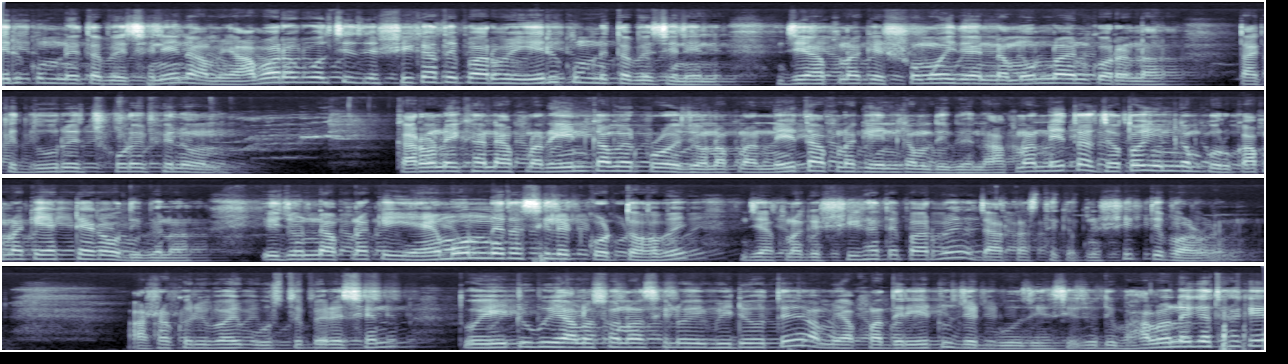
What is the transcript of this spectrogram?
এরকম নেতা বেছে নিন। আমি আবারও বলছি যে শেখাতে পারবে এরকম নেতা বেছে নিন যে আপনাকে সময় দেন না মূল্যায়ন করে না তাকে দূরে ছড়ে ফেলুন। কারণ এখানে আপনার ইনকামের প্রয়োজন আপনার নেতা আপনাকে ইনকাম দিবে না। আপনার নেতা যত ইনকাম করুক আপনাকে এক টাকাও দিবে না। এই জন্য আপনাকে এমন নেতা সিলেক্ট করতে হবে যে আপনাকে শেখাতে পারবে যার কাছ থেকে আপনি শিখতে পারবেন। আশা করি ভাই বুঝতে পেরেছেন। তো এইটুকুই আলোচনা ছিল এই ভিডিওতে, আমি আপনাদের এ টু জেড বুঝিয়েছি। যদি ভালো লেগে থাকে,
